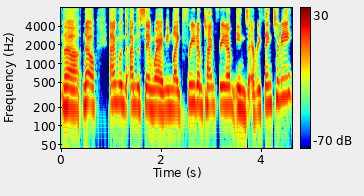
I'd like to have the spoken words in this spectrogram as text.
No, no, I'm with, I'm the same way. I mean, like freedom, time freedom means everything to me.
